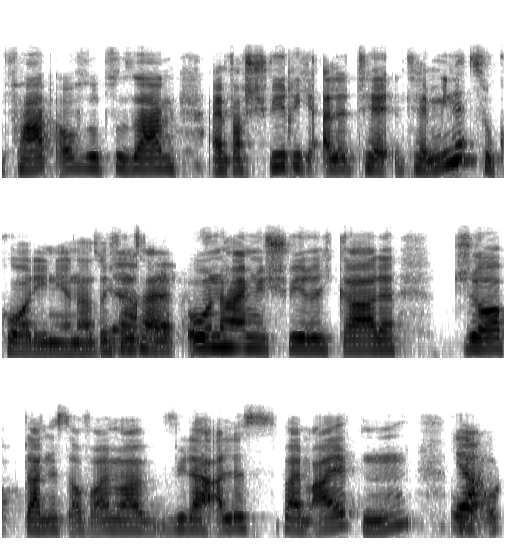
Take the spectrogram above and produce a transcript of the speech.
Fahrt auf sozusagen. Einfach schwierig, alle Ter Termine zu koordinieren. Also ich ja. finde es halt unheimlich schwierig gerade Job, dann ist auf einmal wieder alles beim Alten. Ja. Und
